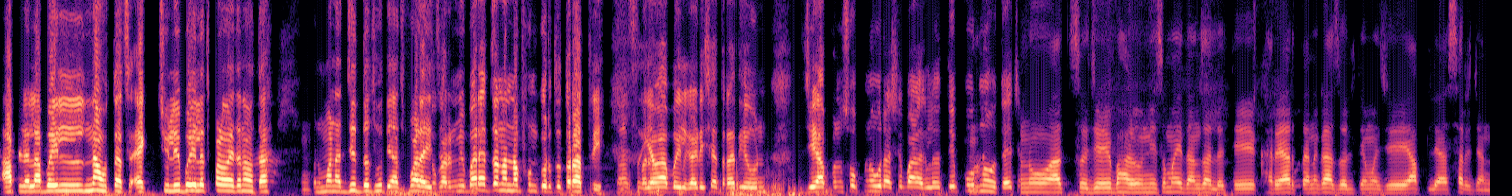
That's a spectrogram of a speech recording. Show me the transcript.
आपल्याला बैल नव्हताच ऍक्च्युली बैलच पळवायचा नव्हता पण मनात जिद्दच होती आज पळायचं. कारण मी बऱ्याच जणांना फोन करत होतो रात्री. जेव्हा बैलगाडी क्षेत्रात येऊन जे आपण स्वप्न उराशे बाळगलं ते पूर्ण होत आजचं जे भाळवणीचं मैदान झालं ते खऱ्या अर्थानं गाजवलं ते म्हणजे आपल्या सर्जानं.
